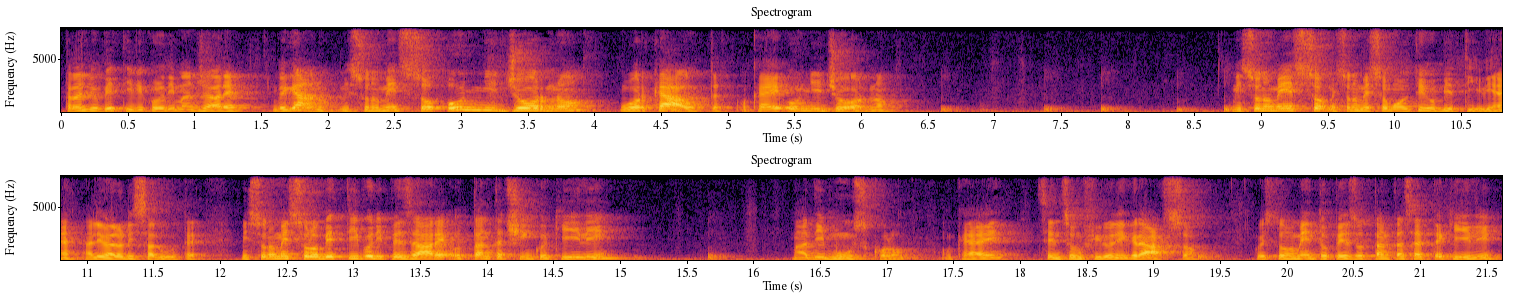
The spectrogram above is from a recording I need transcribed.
tra gli obiettivi, quello di mangiare vegano. Mi sono messo ogni giorno workout, ok? Ogni giorno. Mi sono messo, mi sono messo molti obiettivi eh, a livello di salute. Mi sono messo l'obiettivo di pesare 85 kg, ma di muscolo, ok? Senza un filo di grasso questo momento peso 87 kg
